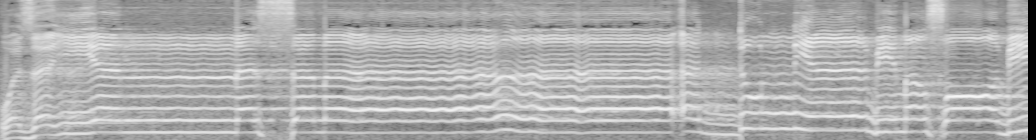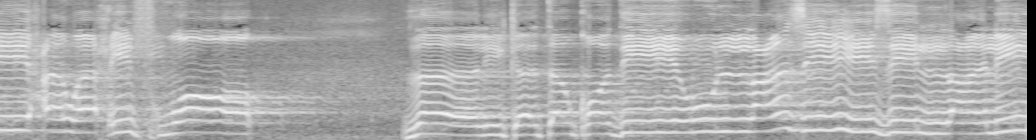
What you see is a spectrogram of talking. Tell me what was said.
وزينا السماء الدنيا بمصابيح وحفظا ذلك تقدير العزيز العليم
